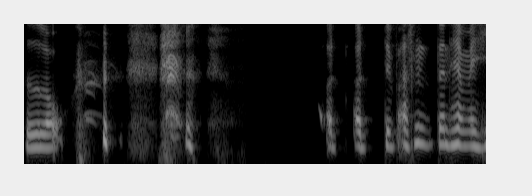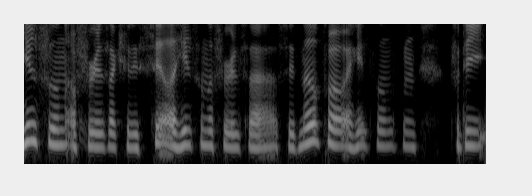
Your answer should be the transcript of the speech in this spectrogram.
fede lår. og, og det var sådan den her med hele tiden at føle sig kritiseret, hele tiden at føle sig set ned på, og hele tiden sådan, fordi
